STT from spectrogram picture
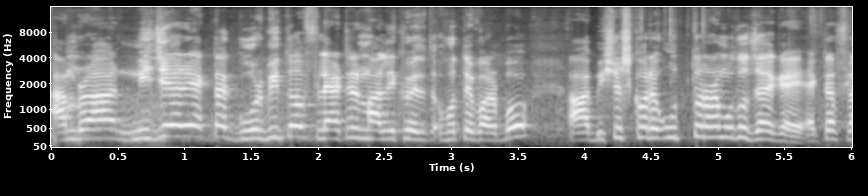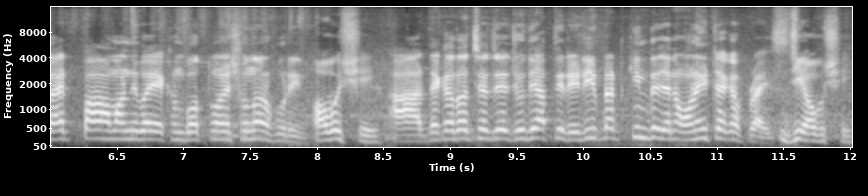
আমরা নিজের একটা গর্বিত ফ্ল্যাটের মালিক হয়ে হতে পারব আর বিশেষ করে উত্তরার মতো জায়গায়। একটা ফ্ল্যাট পাওয়া মানে ভাই এখন বর্তমানে সোনার হরিণ। অবশ্যই। আর দেখা যাচ্ছে যে যদি আপনি রেডি ফ্ল্যাট কিনতে যান অনেক টাকা প্রাইস জি অবশ্যই।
